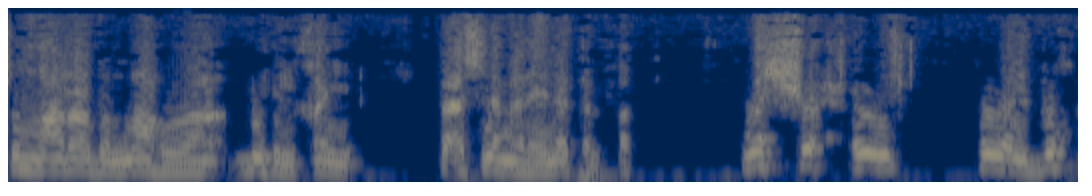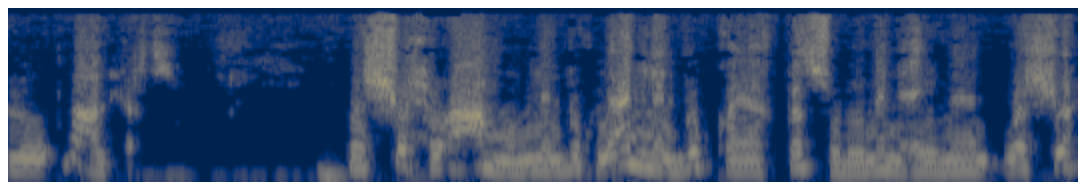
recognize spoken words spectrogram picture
ثم أراد الله به الخير فأسلم ليلة الفتح والشح هو البخل مع الحرص. والشح أعم من البخل لأن البخل يختص بمنع المال والشح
